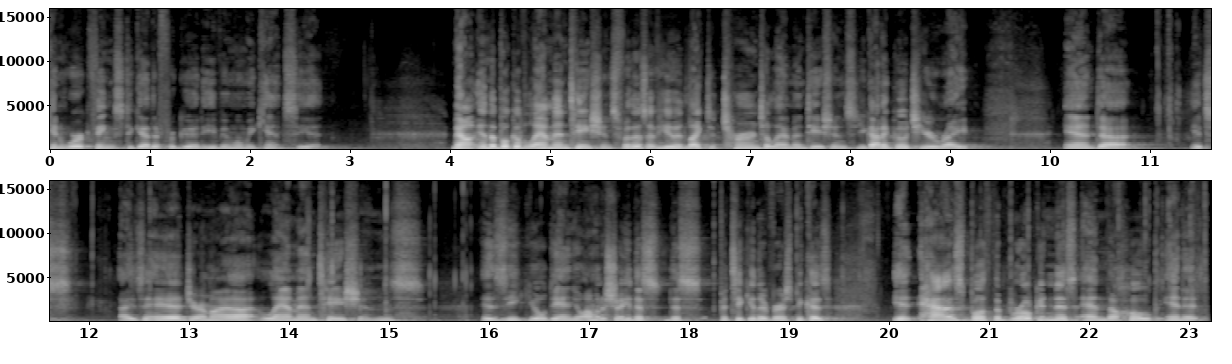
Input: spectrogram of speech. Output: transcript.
can work things together for good even when we can't see it. Now, in the book of Lamentations, for those of you who would like to turn to Lamentations, you got to go to your right. And uh, it's Isaiah, Jeremiah, Lamentations, Ezekiel, Daniel. I want to show you this, this particular verse because it has both the brokenness and the hope in it.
